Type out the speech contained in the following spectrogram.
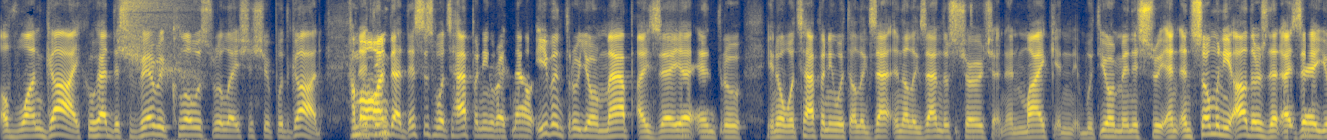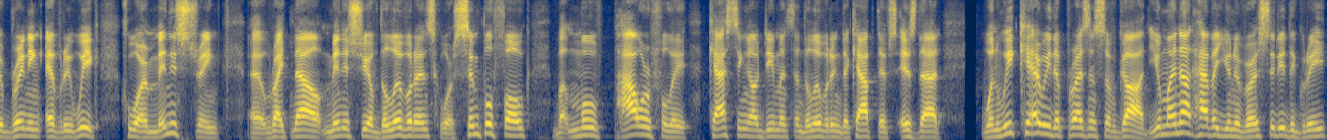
of one guy who had this very close relationship with God. Come on. I think that this is what's happening right now, even through your map, Isaiah, and through you know what's happening with Alexander in Alexander's church and, and Mike and with your ministry and, and so many others that Isaiah you're bringing every week who are ministering uh, right now, ministry of deliverance, who are simple folk but move powerfully, casting out demons and delivering the captives, is that when we carry the presence of God, you might not have a university degree,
